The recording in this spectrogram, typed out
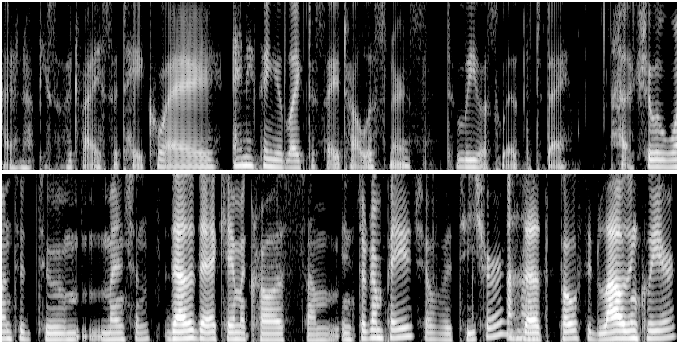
I don't know, a piece of advice, a takeaway, anything you'd like to say to our listeners to leave us with today. I actually wanted to mention the other day I came across some Instagram page of a teacher Uh-huh. that posted loud and clear.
